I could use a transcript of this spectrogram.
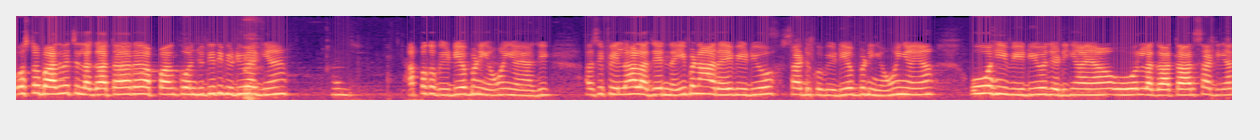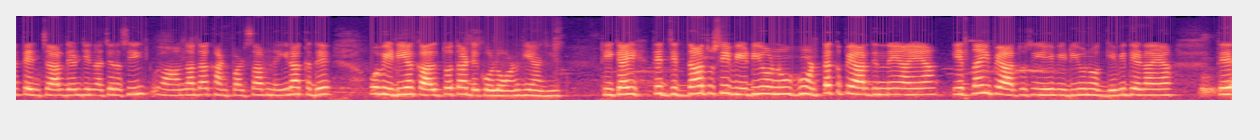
ਉਸ ਤੋਂ ਬਾਅਦ ਵਿੱਚ ਲਗਾਤਾਰ ਆਪਾਂ ਕੋ ਦੀ ਵੀਡੀਓ ਹੈਗੀਆਂ। ਆ। ਆਪਾਂ ਕੋ ਵੀਡੀਓ ਬਣੀਆਂ ਹੋਈਆਂ ਆ ਜੀ। ਅਸੀਂ ਫਿਲਹਾਲ ਅਜੇ ਨਹੀਂ ਬਣਾ ਰਹੇ ਵੀਡੀਓ ਸਾਡੇ ਕੋ ਵੀਡੀਓ ਬਣੀਆਂ ਹੋਈਆਂ ਆ। ਉਹ ਅਸੀਂ ਵੀਡੀਓ ਜਿਹੜੀਆਂ ਆ, ਉਹ ਲਗਾਤਾਰ ਸਾਡੀਆਂ 3-4 ਦਿਨ ਜਿੰਨਾ ਚਿਰ ਅਸੀਂ ਉਹਨਾਂ ਦਾ ਅਖੰਡ ਪਾਠ ਸਾਹਿਬ ਨਹੀਂ ਰੱਖਦੇ, ਉਹ ਵੀਡੀਓ ਕੱਲ ਤੋਂ ਤੁਹਾਡੇ ਕੋਲ ਆਉਣਗੀਆਂ ਜੀ। ਠੀਕ ਹੈ ਜੀ? ਤੇ ਜਿੱਦਾਂ ਤੁਸੀਂ ਵੀਡੀਓ ਨੂੰ ਹੁਣ ਤੱਕ ਪਿਆਰ ਦਿੰਦੇ ਆਏ ਆ ਇਦਾਂ ਹੀ ਪਿਆਰ ਤੁਸੀਂ ਇਹ ਵੀਡੀਓ ਨੂੰ ਅੱਗੇ ਵੀ ਦੇਣਾ ਆ। ਤੇ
